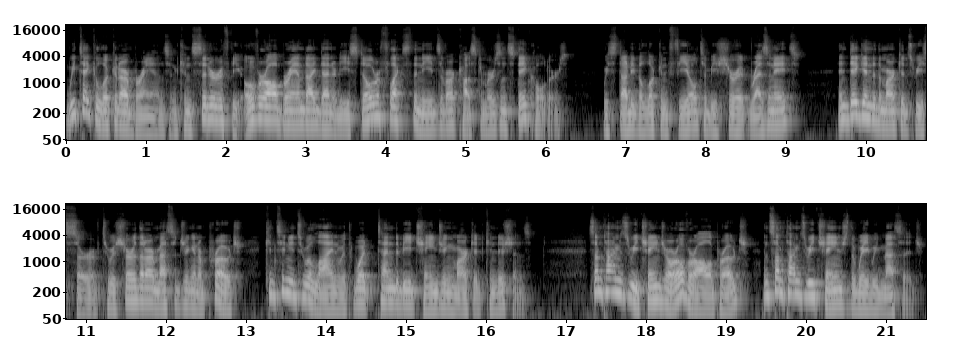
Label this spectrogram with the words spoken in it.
we take a look at our brands and consider if the overall brand identity still reflects the needs of our customers and stakeholders. We study the look and feel to be sure it resonates, and dig into the markets we serve to assure that our messaging and approach continue to align with what tend to be changing market conditions. Sometimes we change our overall approach, and sometimes we change the way we message.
